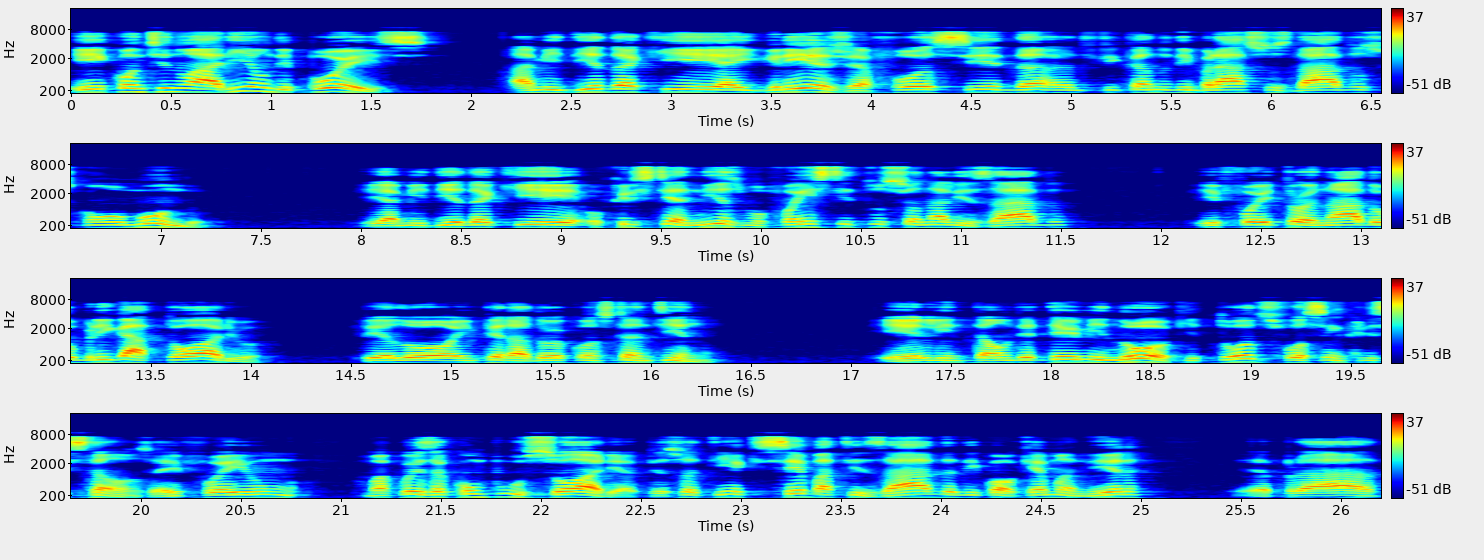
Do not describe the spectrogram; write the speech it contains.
e continuariam depois, à medida que a igreja fosse ficando de braços dados com o mundo, e à medida que o cristianismo foi institucionalizado e foi tornado obrigatório pelo imperador Constantino. Ele então determinou que todos fossem cristãos. Aí foi um, uma coisa compulsória. A pessoa tinha que ser batizada de qualquer maneira é, para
